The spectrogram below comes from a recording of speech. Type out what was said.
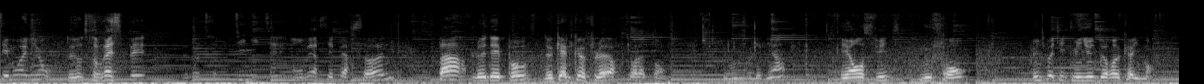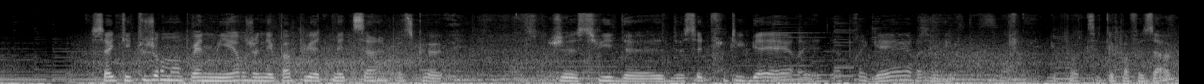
témoignons de notre respect, de notre dignité envers ces personnes par le dépôt de quelques fleurs sur la tombe, si vous le voulez bien. Et ensuite, nous ferons une petite minute de recueillement. Ça a été toujours mon point de mire. Je n'ai pas pu être médecin parce que je suis de, de cette foutue guerre et d'après-guerre. À l'époque, c'était pas faisable.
